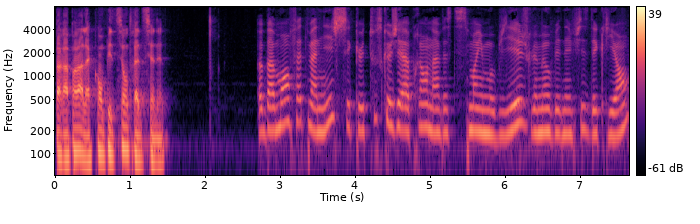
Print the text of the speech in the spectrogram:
par rapport à la compétition traditionnelle. Euh, bah moi, en fait, ma niche, c'est que tout ce que j'ai appris en investissement immobilier, je le mets au bénéfice des clients.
